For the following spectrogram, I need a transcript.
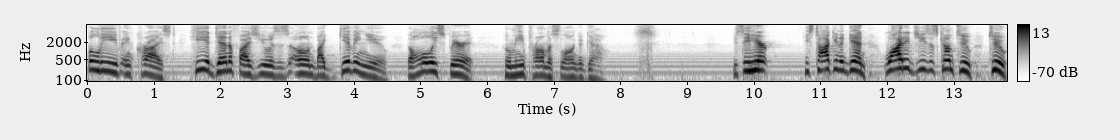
believe in Christ, he identifies you as his own by giving you the Holy Spirit, whom he promised long ago. You see here, he's talking again. Why did Jesus come to, to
